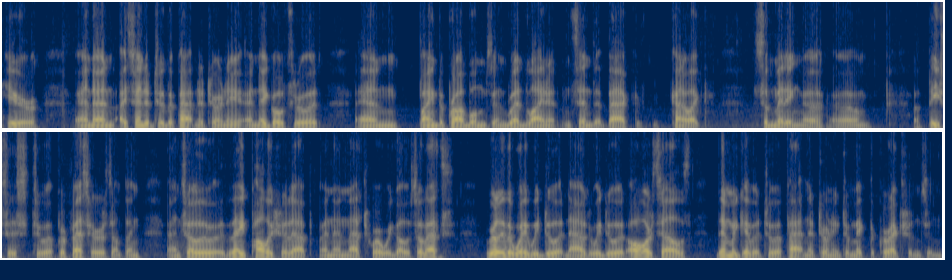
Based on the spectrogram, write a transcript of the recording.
here. And then I send it to the patent attorney, and they go through it and find the problems and redline it and send it back, kind of like submitting a, um, a thesis to a professor or something. And so they polish it up, and then that's where we go. So that's really the way we do it now. Is we do it all ourselves, then we give it to a patent attorney to make the corrections, and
